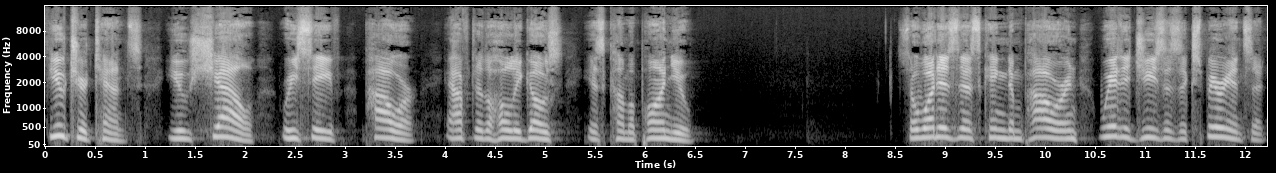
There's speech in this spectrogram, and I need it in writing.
future tense, you shall receive power after the Holy Ghost is come upon you. So, what is this kingdom power and where did Jesus experience it?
